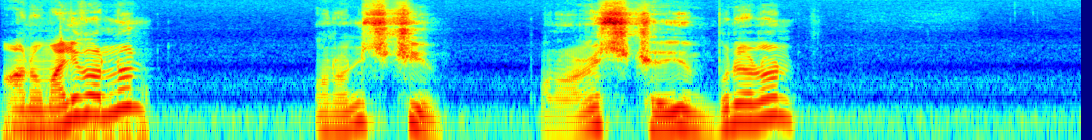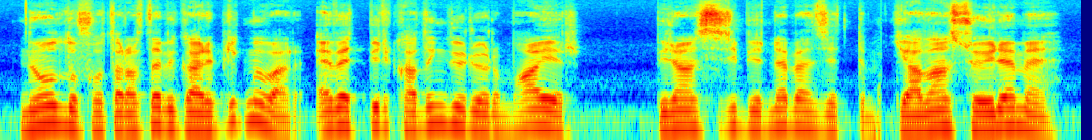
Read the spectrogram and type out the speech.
Anomali var lan. Ananı sikeyim. Ananı sikeyim. Bu ne lan? Ne oldu fotoğrafta bir gariplik mi var? Evet bir kadın görüyorum. Hayır. Bir an sizi birine benzettim. Yalan söyleme.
